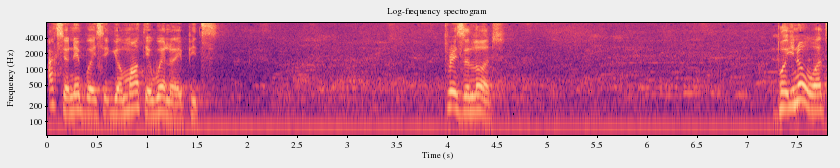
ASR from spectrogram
Ask your neighbor, say, your mouth a well or a pit? Praise the Lord. But you know what?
